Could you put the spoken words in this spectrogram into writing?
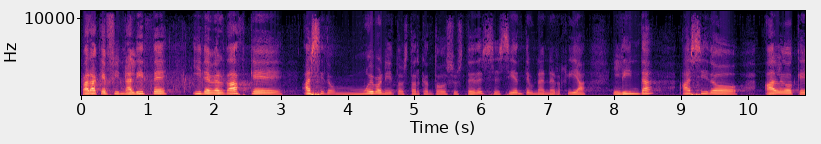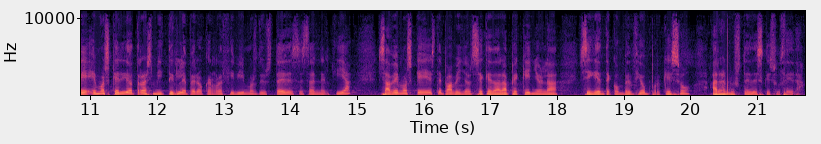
para que finalice y de verdad que ha sido muy bonito estar con todos ustedes, se siente una energía linda, ha sido algo que hemos querido transmitirle, pero que recibimos de ustedes esa energía. Sabemos que este pabellón se quedará pequeño en la siguiente convención, porque eso harán ustedes que suceda.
